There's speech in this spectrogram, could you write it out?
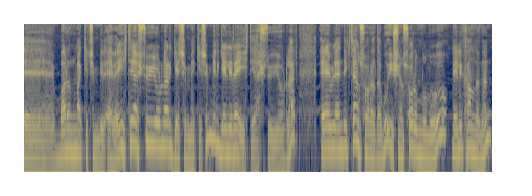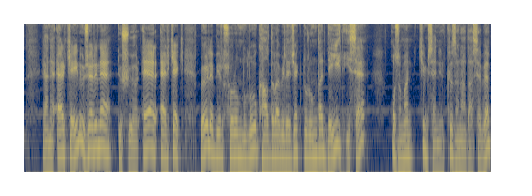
e, barınmak için bir eve ihtiyaç duyuyorlar, geçinmek için bir gelire ihtiyaç duyuyorlar. Evlendikten sonra da bu işin sorumluluğu delikanlının yani erkeğin üzerine düşüyor. Eğer erkek böyle bir sorumluluğu kaldırabilecek durumda değil ise o zaman kimsenin kızına da sebep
